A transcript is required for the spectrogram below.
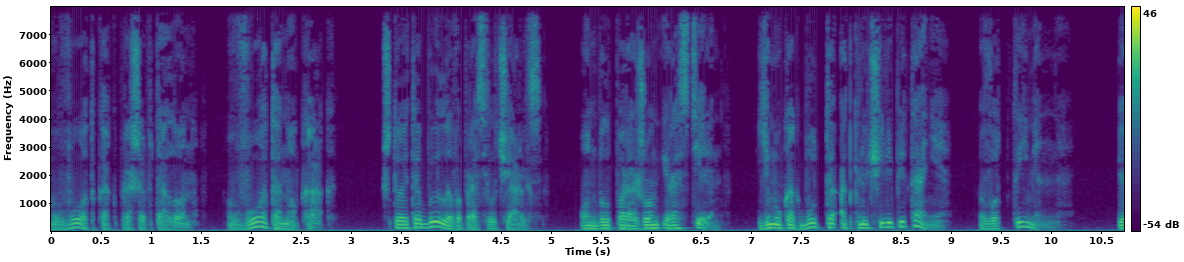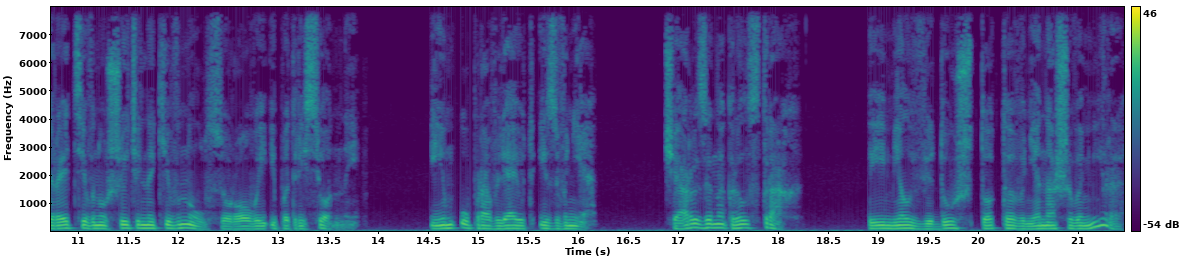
«Вот как», — прошептал он, — «вот оно как». «Что это было?» — вопросил Чарльз. Он был поражен и растерян. Ему как будто отключили питание. «Вот именно». Пиретти внушительно кивнул, суровый и потрясенный. «Им управляют извне. Чарльза накрыл страх. «Ты имел в виду что-то вне нашего мира?»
